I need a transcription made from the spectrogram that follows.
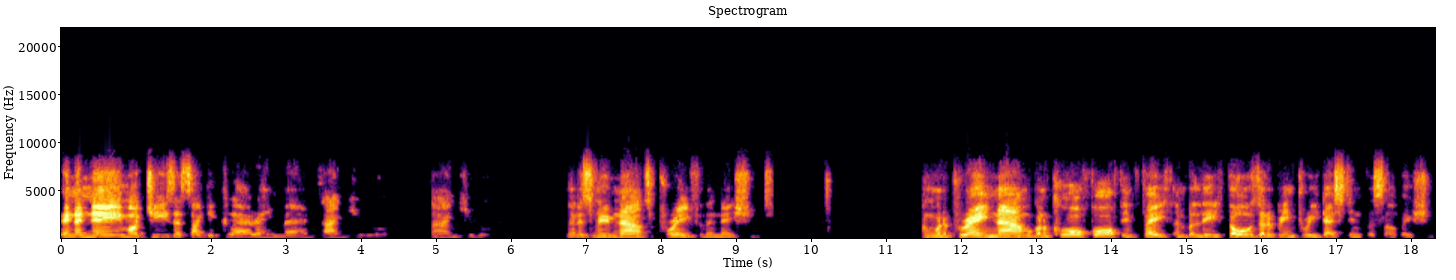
In the name of Jesus, I declare, Amen. Thank you, Lord. Thank you, Lord. Let us move now to pray for the nations. I'm going to pray now. We're going to call forth in faith and belief those that have been predestined for salvation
